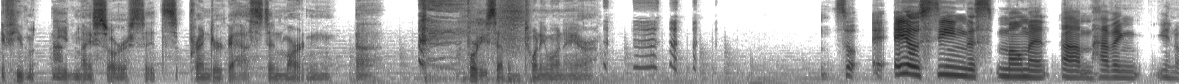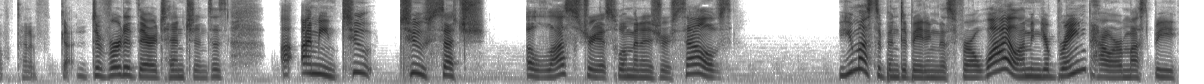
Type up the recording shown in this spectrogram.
If you need my source, it's Prendergast and Martin, uh, 4721 AR. So Ao seeing this moment, um, having you know, kind of got, diverted their attention, says, I-, "I mean, two two such illustrious women as yourselves, you must have been debating this for a while. I mean, your brain power must be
